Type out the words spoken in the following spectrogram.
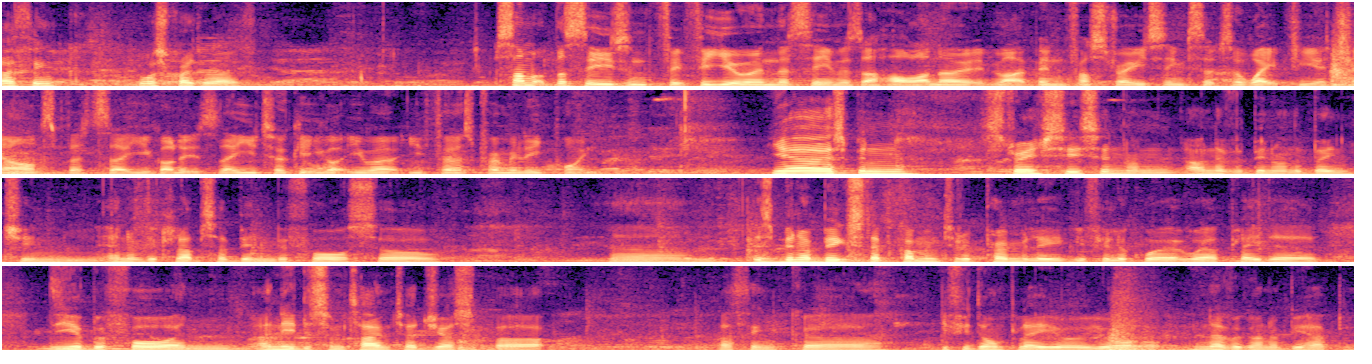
I think it was quite right. Sum up the season for, for you and the team as a whole. I know it might have been frustrating to, to wait for your chance, but uh, you got it today. You took it. You got your, your first Premier League point. Yeah, it's been strange season. i have never been on the bench in any of the clubs I've been in before, so um, it's been a big step coming to the Premier League. If you look where, where I played the, the year before, and I needed some time to adjust, but I think uh, if you don't play, you're, you're never going to be happy.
